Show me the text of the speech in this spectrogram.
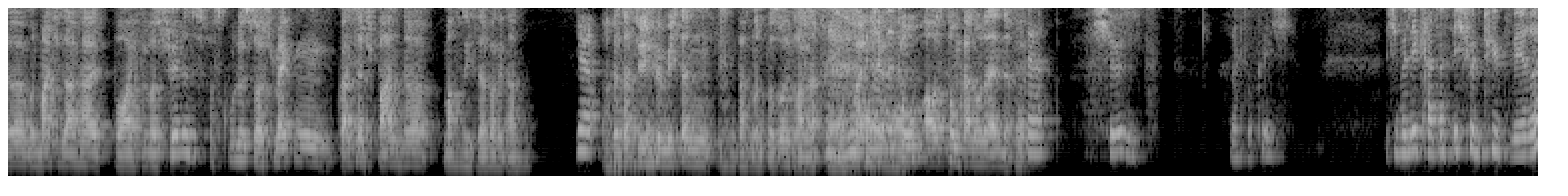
Ähm, und manche sagen halt, boah, ich will was Schönes, was Cooles, soll schmecken, ganz entspannt, ne? machen sie sich selber Gedanken. Ja. Das ist natürlich für mich dann das Nonplusultra, ne? Ja. Weil ich ja Tom austoben kann ohne Ende. Ja, schön. Ja, wirklich. Ich überlege gerade, was ich für ein Typ wäre.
